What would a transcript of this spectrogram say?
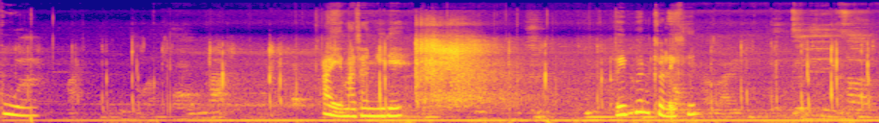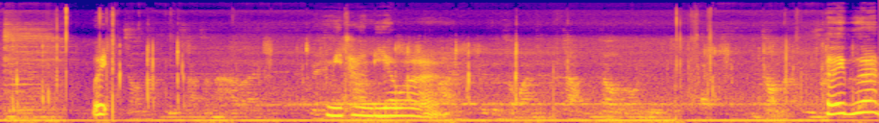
กลัวไอ้มาทางนี้ดิเฮ้ยเพื่อนเกิดอะไรขึ้น เฮ้ย มีทางเดียวอะ เฮ้ยเพื่อน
